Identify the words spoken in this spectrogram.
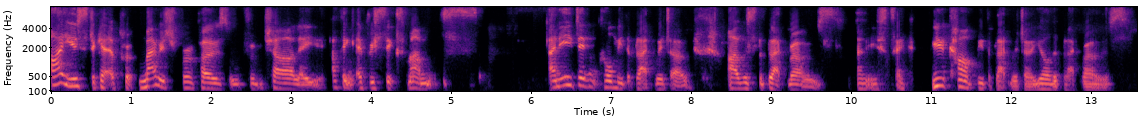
I used to get a pro- marriage proposal from Charlie, I think every six months. And he didn't call me the Black Widow. I was the Black Rose. And he said, You can't be the Black Widow, you're the Black Rose.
